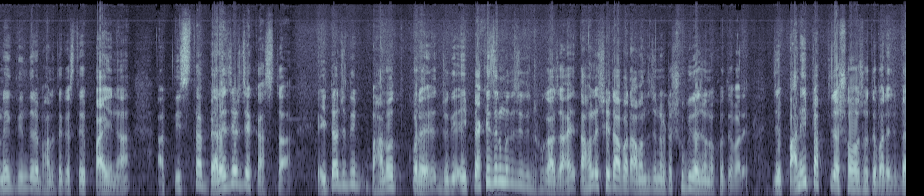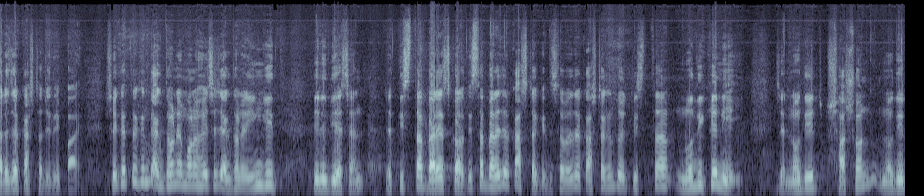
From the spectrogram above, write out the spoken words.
অনেক দিন ধরে ভারতের কাছ থেকে পাই না, আর তিস্তা ব্যারেজের যে কাজটা এইটা যদি ভারত করে, যদি এই প্যাকেজের মধ্যে যদি ঢোকা যায়, তাহলে সেটা আবার আমাদের জন্য একটা সুবিধাজনক হতে পারে। যে পানি প্রাপ্তিটা সহজ হতে পারে ব্যারেজের কাজটা যদি পায়। সেক্ষেত্রে কিন্তু এক ধরনের মনে হয়েছে যে, এক ধরনের ইঙ্গিত তিনি দিয়েছেন যে, তিস্তা ব্যারেজ করা। তিস্তা ব্যারেজের কাজটা কি? তিস্তা ব্যারেজের কাজটা কিন্তু তিস্তা নদীকে নিয়েই। যে নদীর শাসন, নদীর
